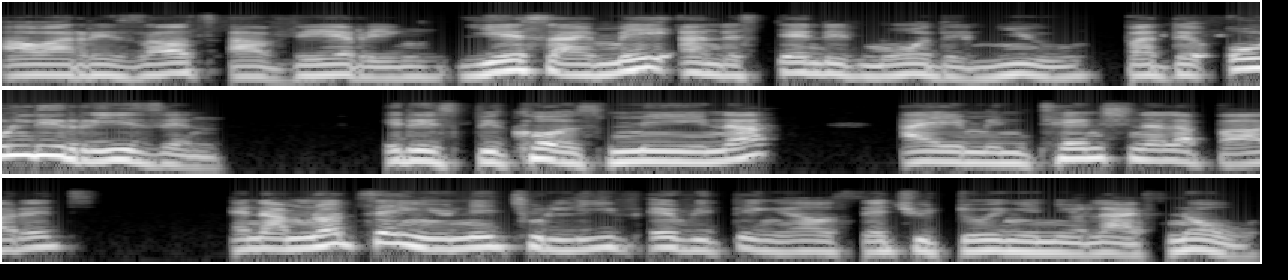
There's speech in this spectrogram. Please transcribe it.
our results are varying, yes, I may understand it more than you, but the only reason it is because Mina, I am intentional about it. And I'm not saying you need to leave everything else that you're doing in your life. No,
